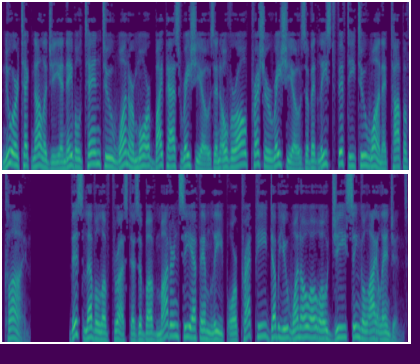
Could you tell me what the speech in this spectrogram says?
Newer technology enabled 10 to 1 or more bypass ratios and overall pressure ratios of at least 50 to 1 at top of climb. This level of thrust is above modern CFM LEAP or Pratt PW1000G single-aisle engines,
